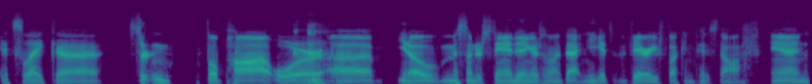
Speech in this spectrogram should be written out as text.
it's like uh certain faux pas or uh you know misunderstanding or something like that and he gets very fucking pissed off and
